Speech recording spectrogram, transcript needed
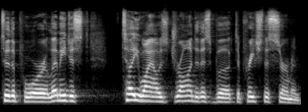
to the poor, let me just tell you why I was drawn to this book to preach this sermon.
